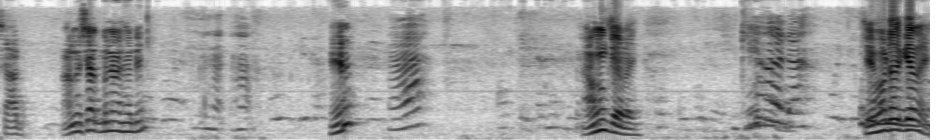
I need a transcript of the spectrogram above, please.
શાક, આનું શાક બનાવે છે બેન? હે? આ શું કહેવાય? કેવડા કહેવાય?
